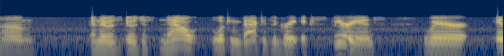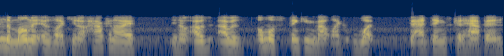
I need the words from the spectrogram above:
Um, and it was it was just now looking back, it's a great experience where in the moment it was like you know how can I, you know I was I was almost thinking about like what bad things could happen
